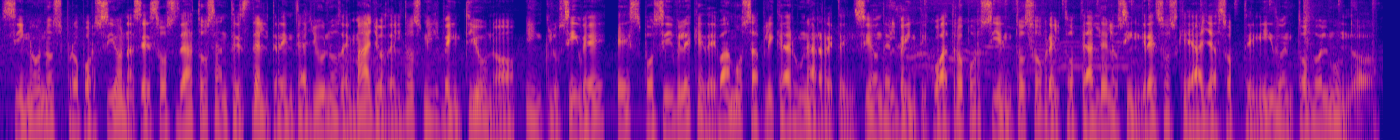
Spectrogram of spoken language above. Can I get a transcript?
Si no nos proporcionas esos datos antes del 31 de mayo del 2021, inclusive, es posible que debamos aplicar una retención del 24% sobre el total de los ingresos que hayas obtenido en todo el mundo.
